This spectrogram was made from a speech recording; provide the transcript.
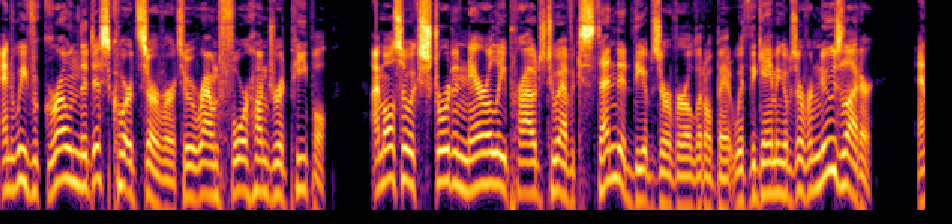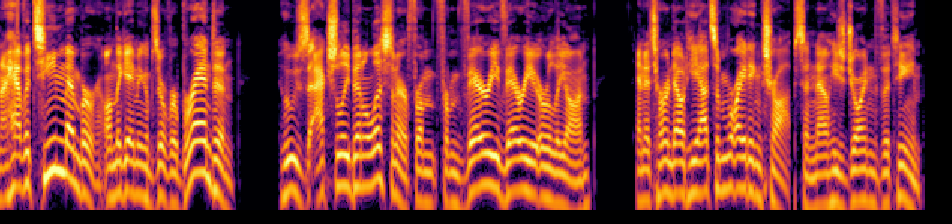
and we've grown the Discord server to around 400 people. I'm also extraordinarily proud to have extended the Observer a little bit with the Gaming Observer newsletter. And I have a team member on the Gaming Observer, Brandon, who's actually been a listener from, from very, very early on. And it turned out he had some writing chops, and now he's joined the team.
